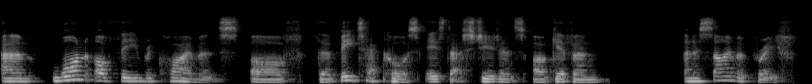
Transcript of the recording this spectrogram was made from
um, one of the requirements of the BTEC course is that students are given an assignment brief.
